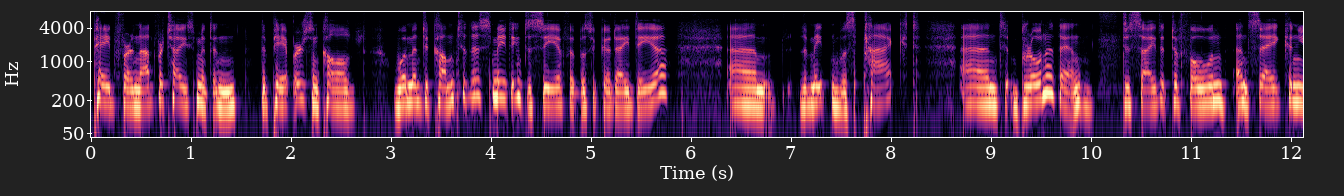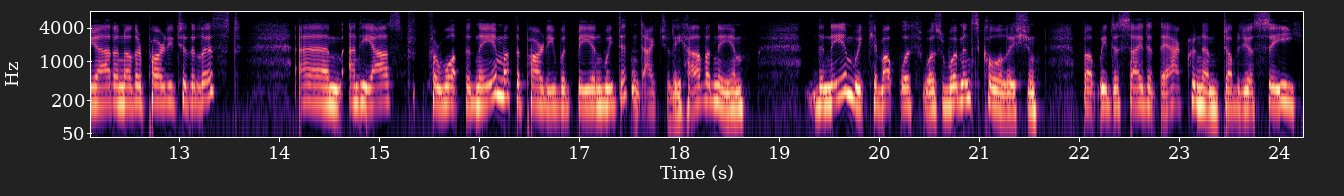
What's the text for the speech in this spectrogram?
paid for an advertisement in the papers and called women to come to this meeting to see if it was a good idea. Um, the meeting was packed, and Bronagh then decided to phone and say, Can you add another party to the list? Um, and he asked for what the name of the party would be, and we didn't actually have a name. The name we came up with was Women's Coalition, but we decided the acronym WC.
